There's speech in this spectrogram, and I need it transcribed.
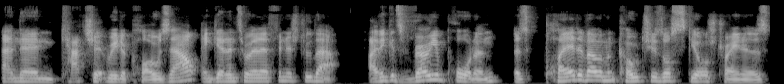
and then catch it, read a closeout, and get into their finish through that. I think it's very important as player development coaches or skills trainers,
